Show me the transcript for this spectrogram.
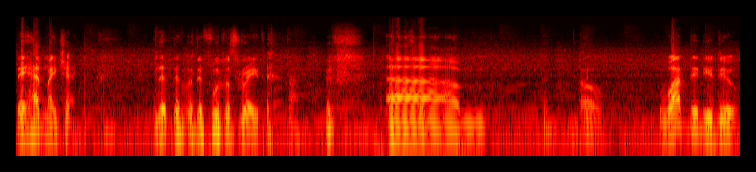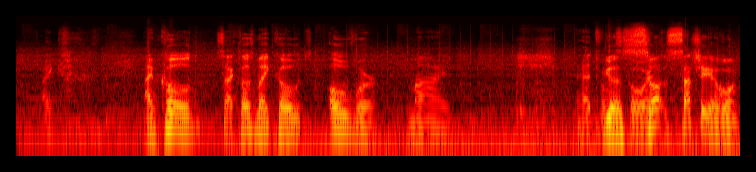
They had my check. The, the, the food was great. um, Oh. What did you do? I'm cold, so I closed my coat over my headphones You're cord. so, such a yaron.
